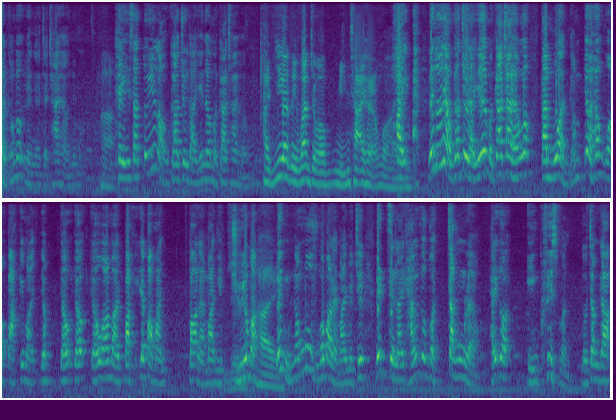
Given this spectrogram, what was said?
人敢喐，樣樣就係差餉啫嘛。啊其實對於樓價最大影響咪加差餉。係依家調翻仲有免差餉喎。係，你對於樓價最大影響咪加差餉咯，但係冇人敢，因為香港有百幾萬，有有有有話咪百一百萬百零萬業主啊嘛，你唔敢 move 嗰百零萬業主，你淨係靠嗰個增量喺個 increasement 度增加，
